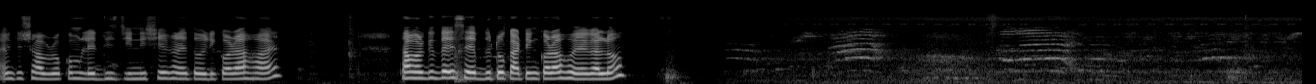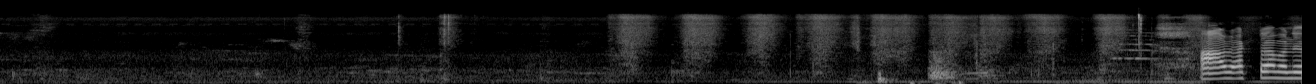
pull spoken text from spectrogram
আমি তো সব রকম লেডিস জিনিসই এখানে তৈরি করা হয়। তো আমার কিন্তু এই সেপ দুটো কাটিং করা হয়ে গেল আর একটা মানে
